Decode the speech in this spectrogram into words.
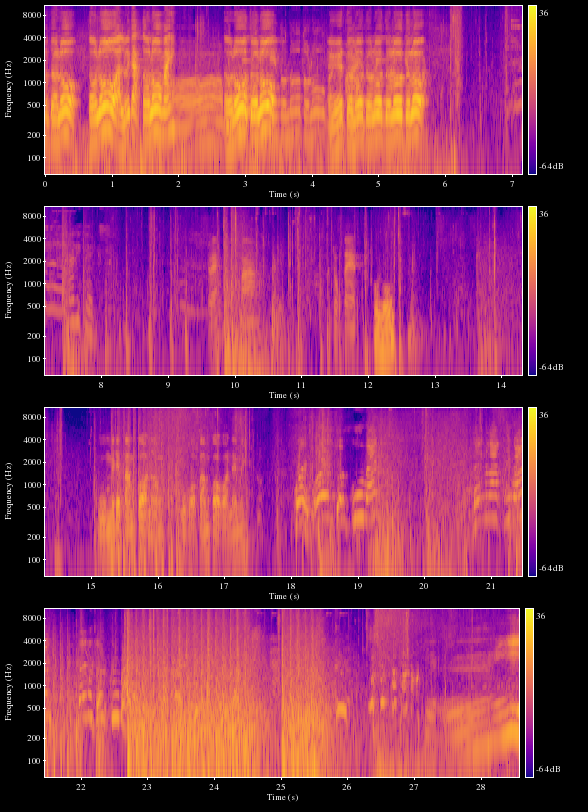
มันตัวโล่ตัวโล่อะรู้จักตัวโล่ไหม อ๋อโตโร่โตโร่โตโร่โตโร่เออโตโร่โตโร่โตโร่โตโร่ Many thanks. แบงค์มากระจกแตกโอ้โหกูไม่ได้ปั๊มเกาะน้อง กูขอปั๊มเกาะก่อนได้ไหมเฮ้ยเฮ้ยชนกูแบงค์แบงค์มาลากกูแบงค์แบงค์มาชนกูแบงค์ เฮ้ย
